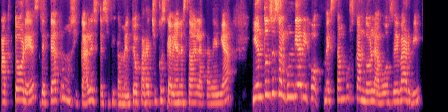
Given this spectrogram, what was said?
actores de teatro musical específicamente o para chicos que habían estado en la academia. Y entonces algún día dijo, me están buscando la voz de Barbie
